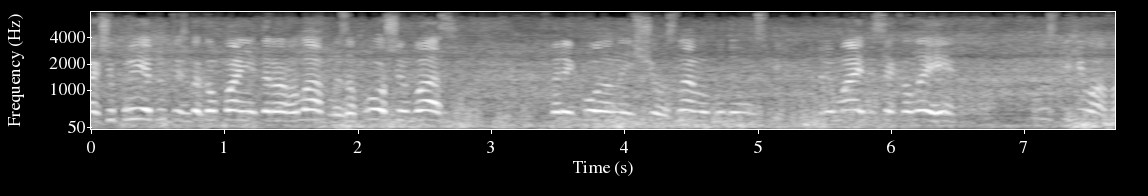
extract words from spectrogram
Так що приєднуйтесь до компанії Терроролаб, ми запрошуємо вас. Переконаний, що з нами буде успіх. Тримайтеся, колеги. Успіхів вам!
